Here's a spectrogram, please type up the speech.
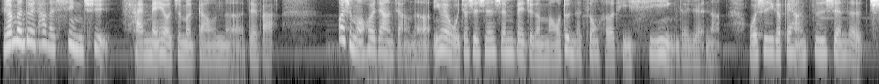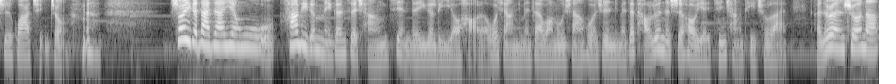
人们对他的兴趣才没有这么高呢，对吧？为什么会这样讲呢？因为我就是深深被这个矛盾的综合体吸引的人呢、我是一个非常资深的吃瓜群众。说一个大家厌恶哈利跟梅根最常见的一个理由好了，我想你们在网络上或者是你们在讨论的时候也经常提出来。很多人说呢，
